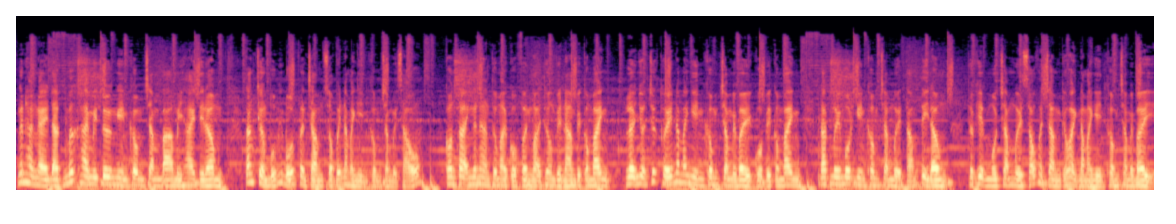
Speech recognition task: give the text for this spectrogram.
ngân hàng này đạt mức 24.032 tỷ đồng, tăng trưởng 44% so với năm 2016. Còn tại Ngân hàng Thương mại Cổ phần Ngoại thương Việt Nam Vietcombank, lợi nhuận trước thuế năm 2017 của Vietcombank đạt 11.018 tỷ đồng, thực hiện 116% kế hoạch năm 2017.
